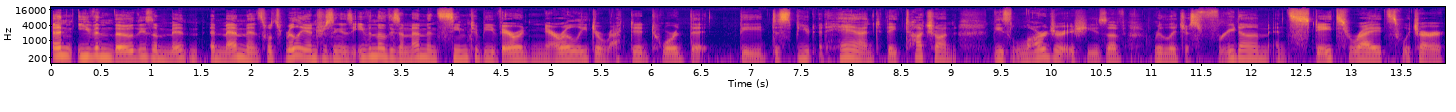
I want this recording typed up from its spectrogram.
And even though these am- amendments, what's really interesting is even though these amendments seem to be very narrowly directed toward the the dispute at hand, they touch on these larger issues of religious freedom and states' rights, which are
